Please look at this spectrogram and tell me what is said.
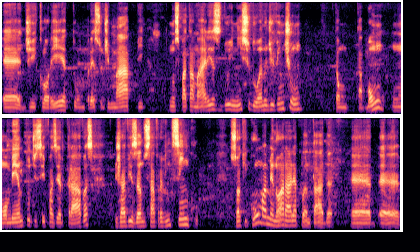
é, de cloreto, um preço de MAP, nos patamares do início do ano de 21. Então, tá bom um momento de se fazer travas já visando safra 25. Só que com uma menor área plantada é, é,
